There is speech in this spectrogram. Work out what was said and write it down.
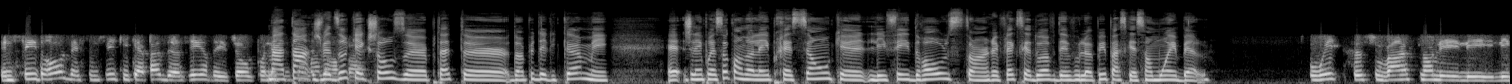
une fille drôle, ben c'est une fille qui est capable de rire des jokes. pas Mais attends, je vais dire quelque chose euh, peut-être euh, d'un peu délicat, mais j'ai l'impression qu'on a l'impression que les filles drôles, c'est un réflexe qu'elles doivent développer parce qu'elles sont moins belles. Oui, ça souvent. Sinon, les, les, les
